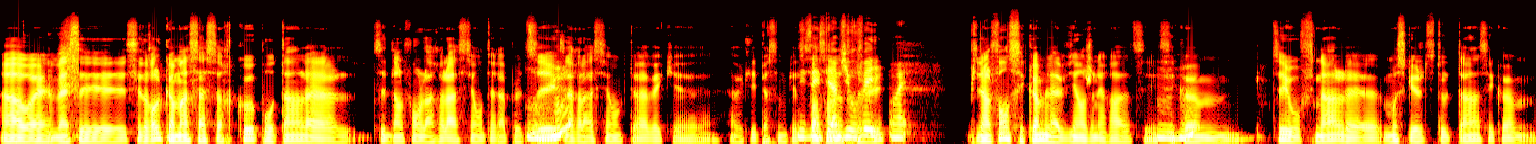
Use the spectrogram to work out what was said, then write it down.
Ah ouais, mais c'est c'est drôle comment ça se recoupe autant la tu sais dans le fond la relation thérapeutique, Mhm. la relation que tu as avec euh, avec les personnes que tu passes en interviewés, entrevue. ouais. Puis dans le fond, c'est comme la vie en général, tu sais, c'est Mhm. comme tu sais au final euh, moi ce que je dis tout le temps, c'est comme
